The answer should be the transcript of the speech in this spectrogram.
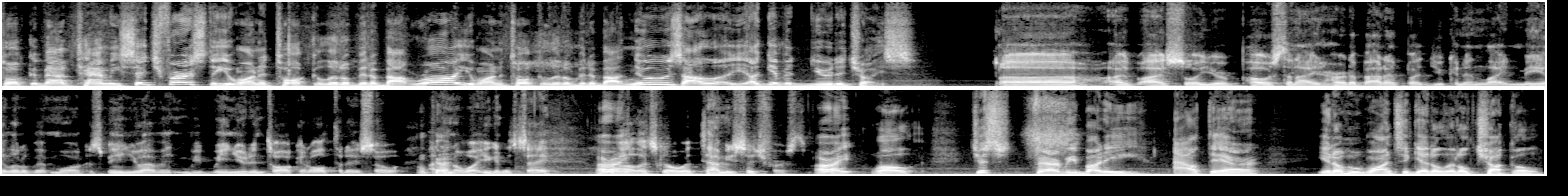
talk about Tammy Sytch first, or you want to talk a little bit about Raw? You want to talk a little bit about news? I'll I'll give it you the choice. Uh, I, I saw your post and I heard about it, but you can enlighten me a little bit more because me and you haven't, me, and you didn't talk at all today. So I don't know what you're going to say. All right. Uh, let's go with Tammy Sytch first. All right. Well, just for everybody out there, you know, who wants to get a little chuckle,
